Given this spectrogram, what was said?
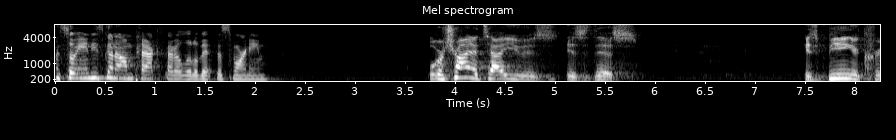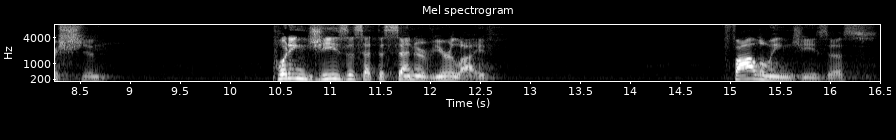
And so Andy's going to unpack that a little bit this morning. What we're trying to tell you is, is this is being a Christian, putting Jesus at the center of your life, following Jesus,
